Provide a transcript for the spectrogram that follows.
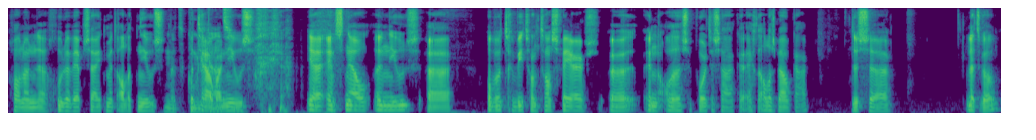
Gewoon een eh, goede website met al het nieuws. Met Betrouwbaar nieuws. ja, en snel een nieuws. eh, op het gebied van transfers eh, en alle supporterzaken. Echt alles bij elkaar. Dus let's go.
